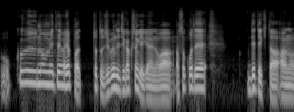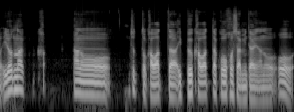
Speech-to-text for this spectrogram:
僕の目線はやっぱちょっと自分で自覚しなきゃいけないのは、うんあそこで出てきた、あの、いろんなか、あのーちょっと変わった、一風変わった候補者みたいなのを、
